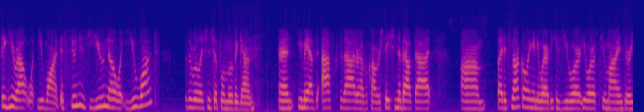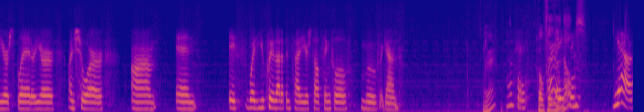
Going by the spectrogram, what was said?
figure out what you want. As soon as you know what you want, the relationship will move again. And you may have to ask for that or have a conversation about that. Um, but it's not going anywhere because you are you are of two minds or you're split or you're unsure. Um, and if when you clear that up inside of yourself, things will move again. All right. Okay. Hopefully All that right, helps. Thank- yeah.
